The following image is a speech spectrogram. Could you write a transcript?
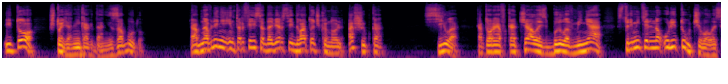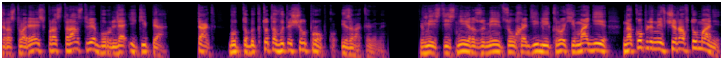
и то, что я никогда не забуду. Обновление интерфейса до версии 2.0. Ошибка. Сила, которая вкачалась было в меня, стремительно улетучивалась, растворяясь в пространстве, бурля и кипя. Так, будто бы кто-то вытащил пробку из раковины. Вместе с ней, разумеется, уходили и крохи магии, накопленные вчера в тумане,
